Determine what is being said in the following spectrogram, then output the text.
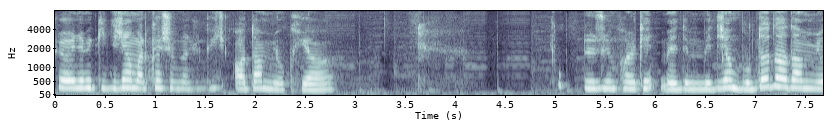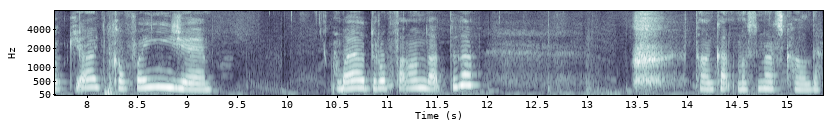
Şöyle bir gideceğim arkadaşlar çünkü hiç adam yok ya. Çok düzgün fark etmedim mi. Burada da adam yok ya. Kafayı yiyeceğim. Bayağı drop falan da attı da. tank atmasına az kaldı.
